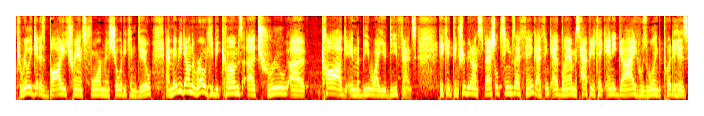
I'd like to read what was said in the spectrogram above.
to really get his body transformed and show what he can do. And maybe down the road, he becomes a true. Uh, cog in the BYU defense. He could contribute on special teams, I think. I think Ed Lamb is happy to take any guy who's willing to put his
